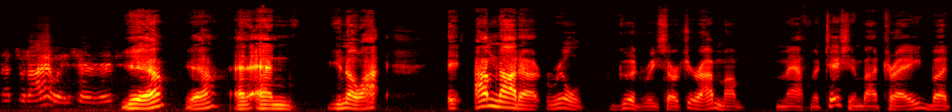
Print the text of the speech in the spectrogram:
That's what I always heard. Yeah, yeah. And and you know, I it, I'm not a real good researcher. I'm a mathematician by trade, but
